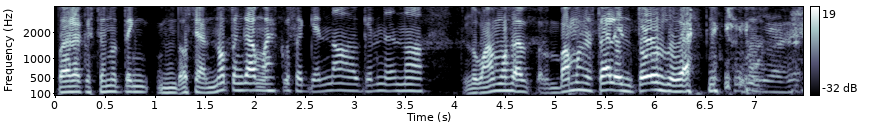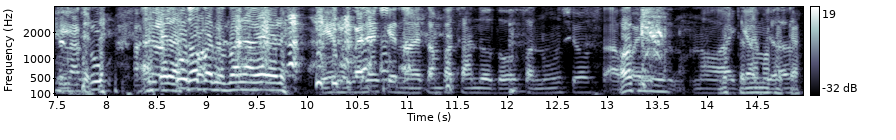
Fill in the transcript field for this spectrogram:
para que usted no tenga, o sea, no tengamos excusa que no, que no, lo vamos a vamos a estar en todos lugares. hasta la, sopa, nos van a ver. Y recuerden que nos están pasando dos anuncios. Oh, sí, no los tenemos acá.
